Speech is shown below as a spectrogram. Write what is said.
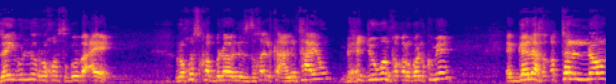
ዘይብሉ ርኩስ ጉባኤ ርኩስ ከብሎ ንዝኽእል ከዓ እንታይ እዩ ብሕጂ እውን ከቕርበልኩም እየ እገለ ክቕተል ኣለዎም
